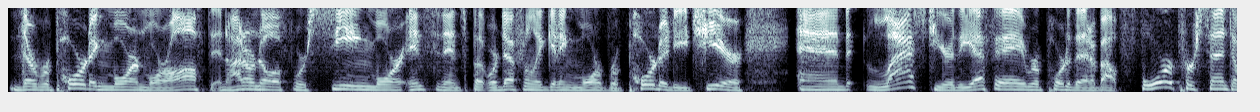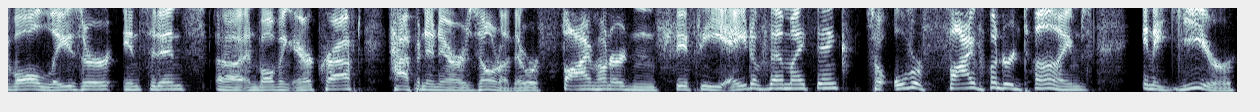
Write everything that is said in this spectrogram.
they're reporting more and more often. I don't know if we're seeing more incidents, but we're definitely getting more reported each year. And last year, the FAA reported that about 4% of all laser incidents uh, involving aircraft happened in Arizona. There were 558 of them, I think. So over 500 times in a year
